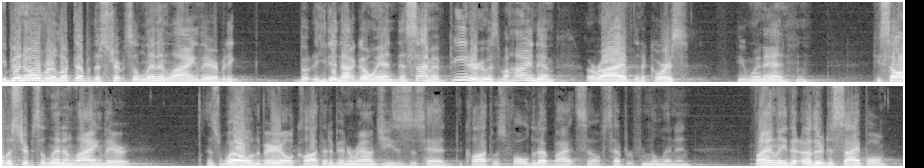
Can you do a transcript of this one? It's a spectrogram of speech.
He bent over and looked up at the strips of linen lying there, but he, but he did not go in. Then Simon Peter, who was behind him, arrived, and of course, he went in. he saw the strips of linen lying there as well, and the burial cloth that had been around Jesus' head. The cloth was folded up by itself, separate from the linen. Finally, the other disciple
